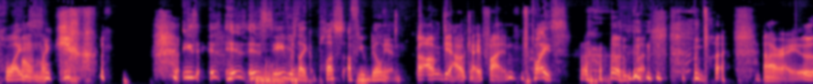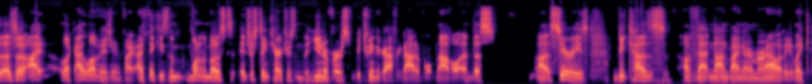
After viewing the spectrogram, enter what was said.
twice? oh my god! He's his his his save was like plus a few billion. billion Oh yeah, okay, fine. twice. but, but all right. So I look. I love Adrian Veidt. I think he's the one of the most interesting characters in the universe between the graphic novel novel and this uh, series because of that non-binary morality. Like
